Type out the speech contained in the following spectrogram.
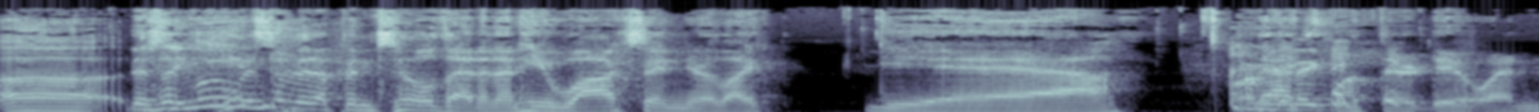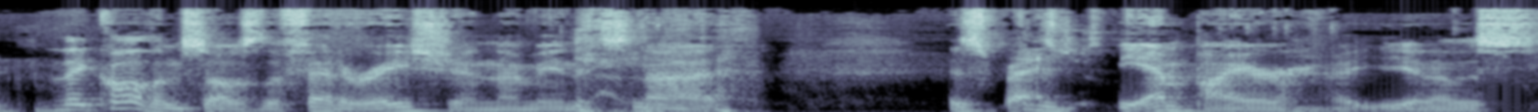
Uh, there's like moving- hints of it up until then, and then he walks in, and you're like, yeah, I mean, that's they- what they're doing. They call themselves the Federation. I mean, it's not. It's, Right. it's just the Empire. uh, You know, this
